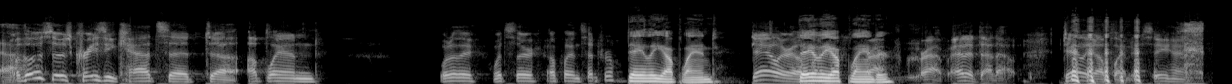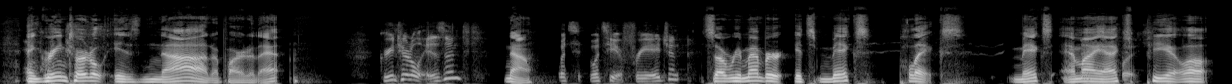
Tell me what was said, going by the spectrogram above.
Uh, Are those those crazy cats at uh, Upland? What are they? What's their Upland Central? Daily Upland. Daily Upland. Daily Uplander. Crap, crap. Edit that out. Daily Uplander. See, Huh. And Green Turtle is not a part of that. Green Turtle isn't. No. What's what's he a free agent? So remember, it's Mix Plix. Mix M I X P L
